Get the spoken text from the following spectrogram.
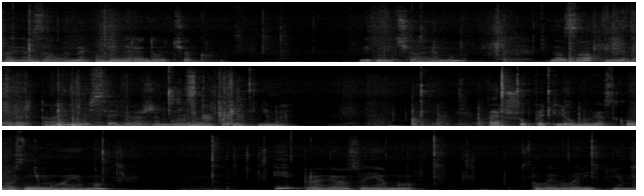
пров'язали ми один рядочок, відмічаємо. Назад ми вертаємося, в'яжемо виворітніми. Першу петлю обов'язково знімаємо пров'язуємо виворітніми.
